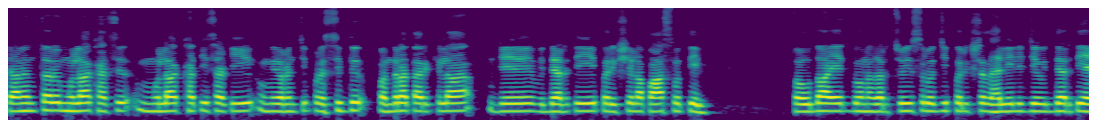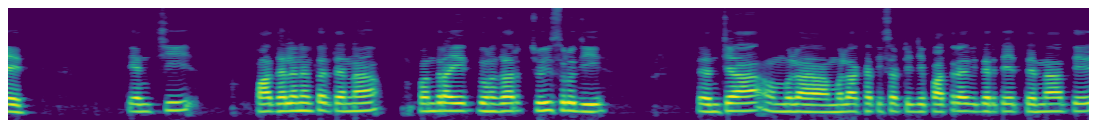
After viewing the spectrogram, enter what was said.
त्यानंतर मुलाखाती मुलाखतीसाठी उमेदवारांची प्रसिद्ध पंधरा तारखेला जे विद्यार्थी परीक्षेला पास होतील चौदा एक दोन हजार चोवीस रोजी परीक्षा झालेली जे विद्यार्थी आहेत त्यांची पास झाल्यानंतर त्यांना पंधरा एक दोन हजार चोवीस रोजी त्यांच्या मुला मुलाखतीसाठी जे पात्र विद्यार्थी आहेत त्यांना ते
